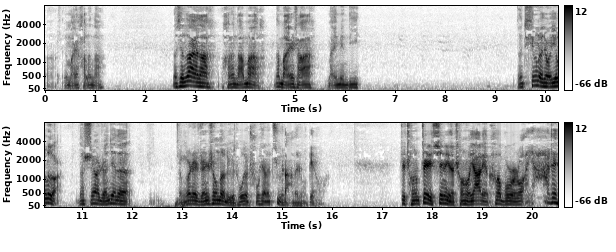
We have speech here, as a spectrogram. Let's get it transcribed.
啊，又买一汉兰达。那现在呢，汉兰达卖了，那买一啥呀？买一面的。咱听着就是一乐，那实际上人家的整个这人生的旅途就出现了巨大的这种变化。这承这心里的承受压力，可不是说，哎呀，这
